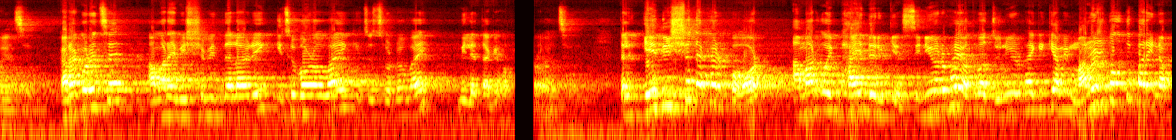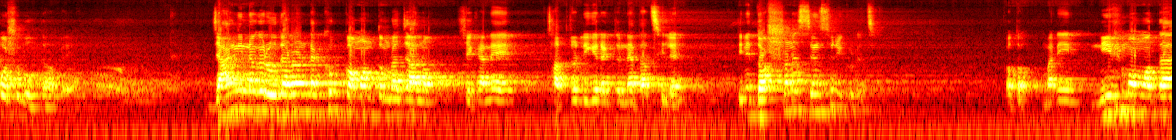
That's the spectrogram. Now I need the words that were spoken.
হয়েছে। কারা করেছে? আমার এই বিশ্ববিদ্যালয়েরই কিছু বড় ভাই, কিছু ছোট ভাই মিলে তাকে হত্যা করা হয়েছে। তাহলে এই দৃশ্য দেখার পর আমার ওই ভাইদেরকে সিনিয়র ভাই অথবা জুনিয়র ভাইকে কি আমি মানুষ বলতে পারি না পশু বলতে হবে? জাহাঙ্গীরনগর উদাহরণটা খুব কমন তোমরা জানো। সেখানে ছাত্রলীগের একজন নেতা ছিলেন। তিনি দর্শনে সেঞ্চুরি করেছেন। কত? মানে নির্মমতা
